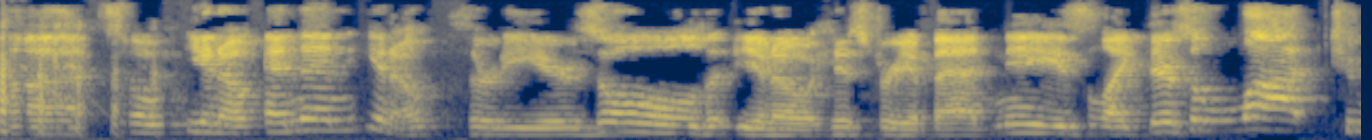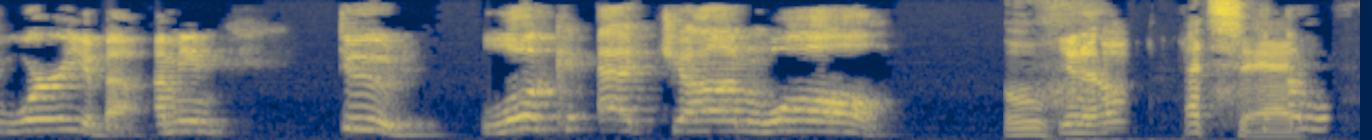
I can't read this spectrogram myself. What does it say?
uh, so you know, and then you know, 30 years old, you know, history of bad knees. Like, there's a lot to worry about. I mean, dude, look at John Wall. Oof, You know, that's sad. John Wall in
